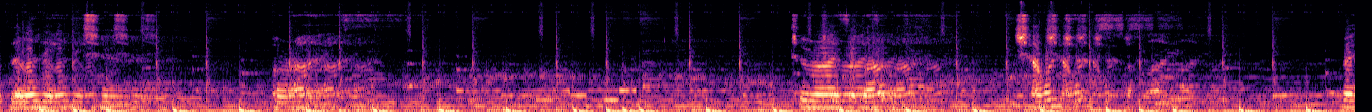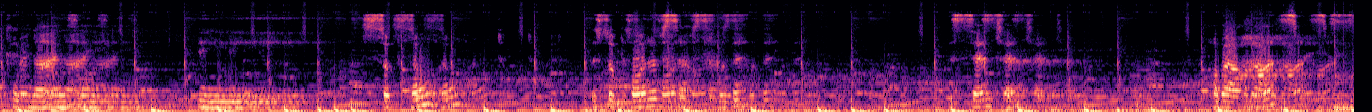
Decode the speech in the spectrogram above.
ability to arise, to rise above challenges of life, recognizing the support, the support of self within, the center of our heart space,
